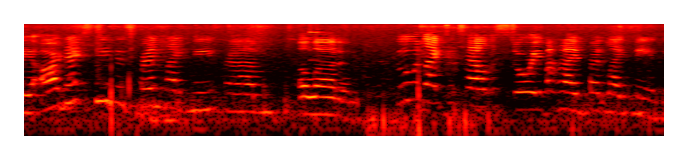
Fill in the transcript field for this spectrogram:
Exactly. Our next piece is Friend Like Me from Aladdin. Who would like to tell the story behind Friend Like Me?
